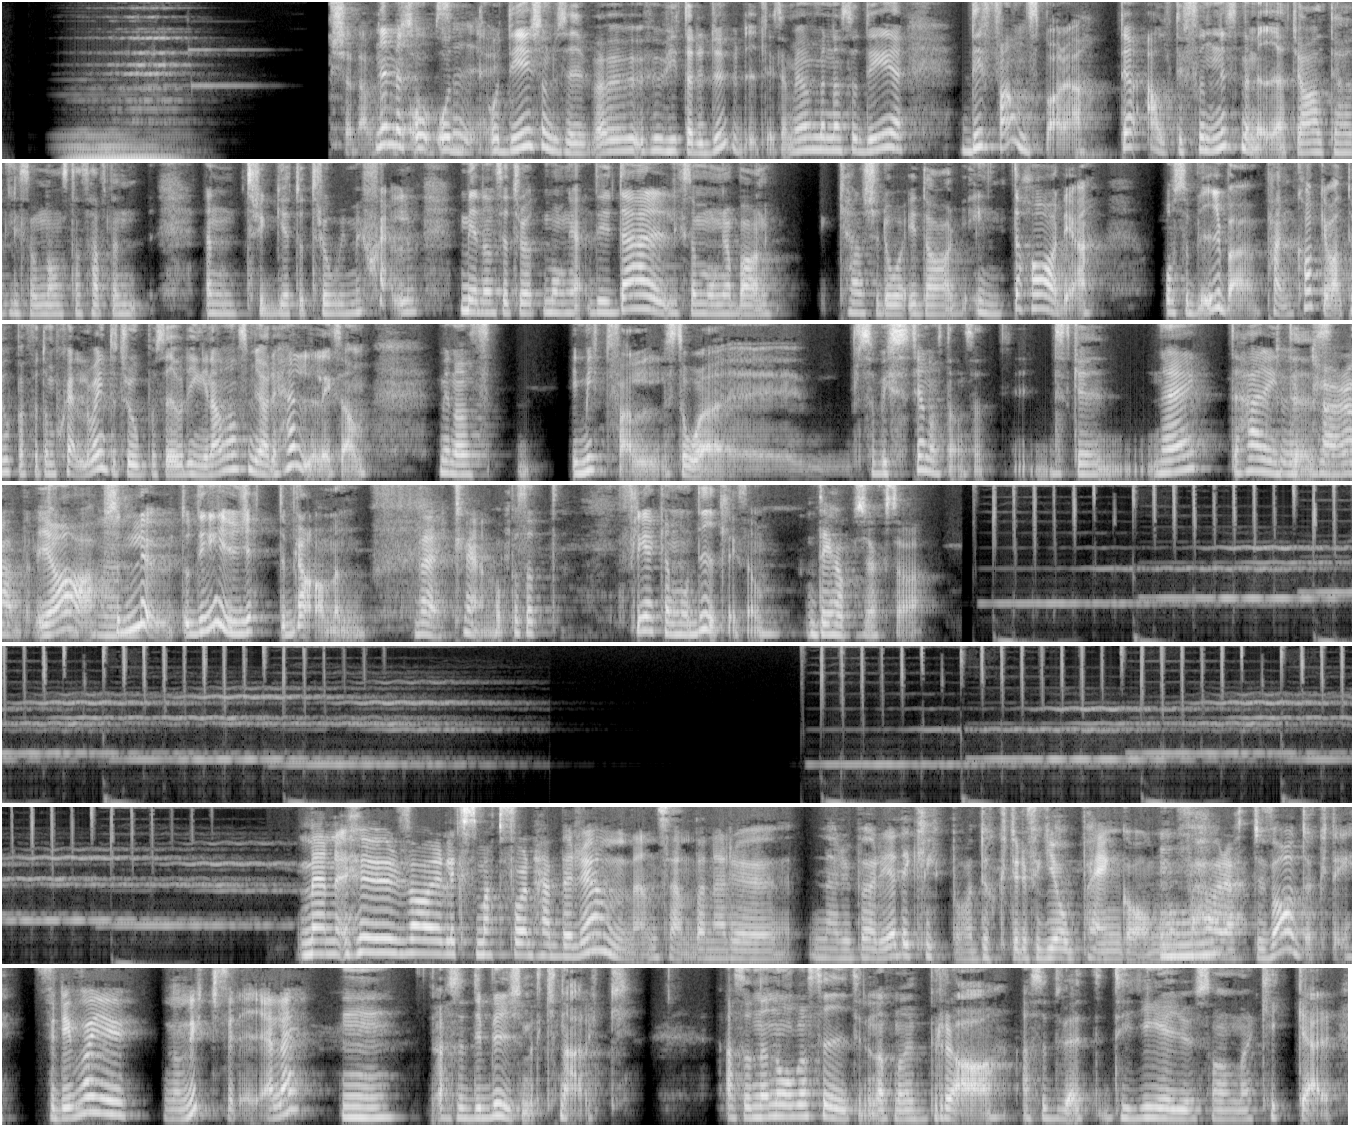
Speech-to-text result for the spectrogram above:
Nej, men, och, och, och det är ju som du säger, hur, hur hittade du dit? Liksom? Ja, men alltså det, det fanns bara. Det har alltid funnits med mig. Att jag alltid har liksom någonstans haft en, en trygghet och tro i mig själv. Medan jag tror att många, det är där liksom många barn kanske då idag inte har det. Och så blir det bara pannkaka av alltihopa för att de själva inte tror på sig och det är ingen annan som gör det heller. Liksom. Medan i mitt fall så, så visste jag någonstans att det ska, nej, det här är inte... Du klarar av det? Liksom. Ja, absolut. Mm. Och det är ju jättebra. Men Verkligen. hoppas att fler kan nå dit liksom. Det hoppas jag också. Men hur var det liksom att få den här berömmen sen då när du, när du började klippa och var duktig, du fick jobb på en gång och få höra att du var duktig? För det var ju något nytt för dig, eller? Mm. Alltså det blir ju som ett knark. Alltså när någon säger till en att man är bra, alltså du vet, det ger ju sådana kickar.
